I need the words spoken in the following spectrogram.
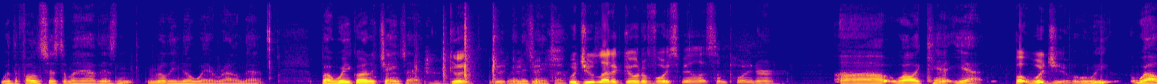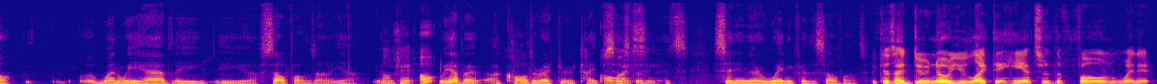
with the phone system I have, there's really no way around that. But we're going to change that. Good, good, good, change good. that. Would you let it go to voicemail at some point, or? Uh, well, I can't yet. But would you? We well, when we have the the uh, cell phones on it, yeah. It'll- Okay. Oh. we have a, a call director type Oh, I system. see. It's sitting there waiting for the cell phones. Because I do know you like to answer the phone when it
